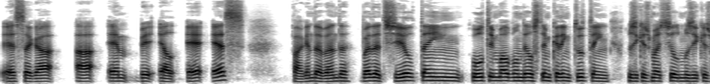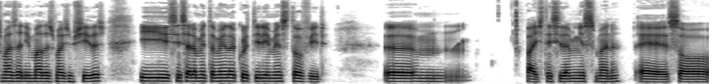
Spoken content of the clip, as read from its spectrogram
S-H-A-M-B-L-E-S, pá, grande banda, de chill, tem, o último álbum deles tem um bocadinho de tudo, tem músicas mais chill, músicas mais animadas, mais mexidas, e sinceramente também ando a curtir imenso de ouvir. Um, pá, isto tem sido a minha semana, é só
